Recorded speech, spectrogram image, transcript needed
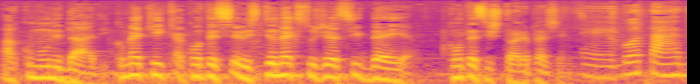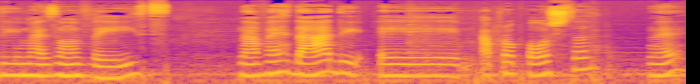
a comunidade. Como é que aconteceu isso? De onde é que surgiu essa ideia? Conta essa história pra gente. É, boa tarde mais uma vez. Na verdade, é, a proposta né,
